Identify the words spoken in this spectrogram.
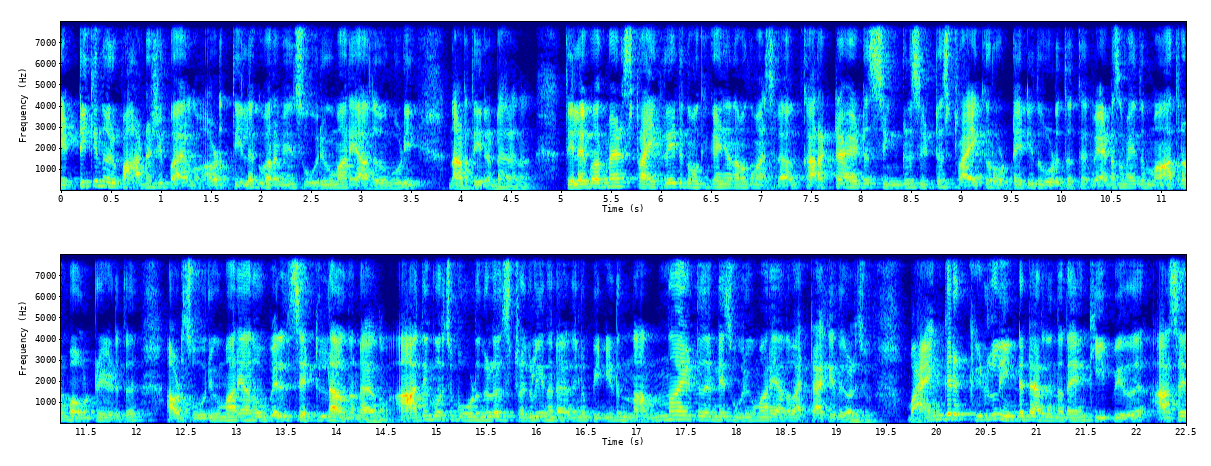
ഞെട്ടിക്കുന്ന ഒരു പാർട്ണർഷിപ്പ് ആയിരുന്നു അവിടെ തിലക് വർമ്മയും സൂര്യകുമാർ യാദവും കൂടി നടത്തിയിട്ടുണ്ടായിരുന്നത്. തിലക് വർമ്മയുടെ സ്ട്രൈക്ക് റേറ്റ് നോക്കിക്കഴിഞ്ഞാൽ നമുക്ക് മനസ്സിലാകും. കറക്റ്റായിട്ട് സിംഗിൾസ് ഇട്ട് സ്ട്രൈക്ക് റൊട്ടേറ്റ് ചെയ്ത് കൊടുത്ത് വേണ്ട സമയത്ത് മാത്രം ബൗണ്ടറി എടുത്ത് അവിടെ സൂര്യകുമാർ യാദവ് വെൽ സെറ്റിൽഡ് ആകുന്നുണ്ടായിരുന്നു ആദ്യം കുറച്ച് ബോളുകൾ സ്ട്രഗിൾ ചെയ്യുന്നുണ്ടായിരുന്നെങ്കിലും പിന്നീട് നന്നായിട്ട് തന്നെ സൂര്യകുമാർ യാദവ് അറ്റാക്ക് ചെയ്ത് കളിച്ചു. ഭയങ്കര കിടിൽ ഇന്ത്യന്റെ ആയിരുന്നു അദ്ദേഹം കീപ്പ് ചെയ്തത്. ആസ്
